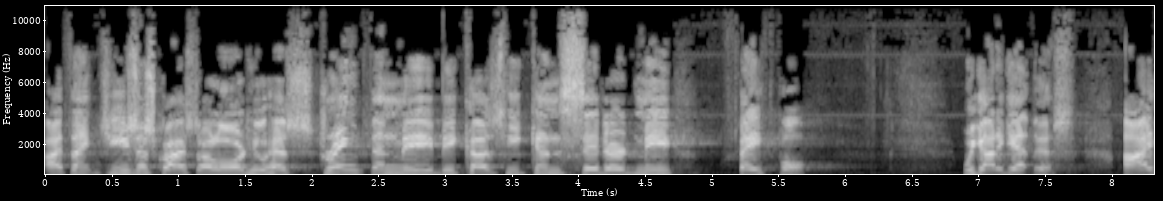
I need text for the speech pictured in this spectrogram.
I thank Jesus Christ our Lord who has strengthened me because he considered me faithful. We got to get this. I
